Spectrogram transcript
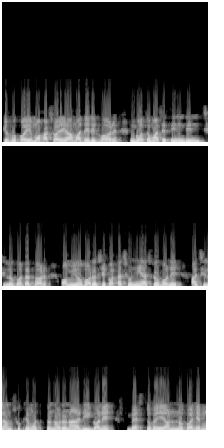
কেহ কয়ে, মহাশয়ে আমাদের ঘর, গত মাসে তিন দিন ছিল গদাধর। অমিয় বরসি কথা শুনিয়া শ্রবণে, আছিলাম সুখে মত্ত নরনারী গণে ব্যস্ত হয়ে অন্য কহে ম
